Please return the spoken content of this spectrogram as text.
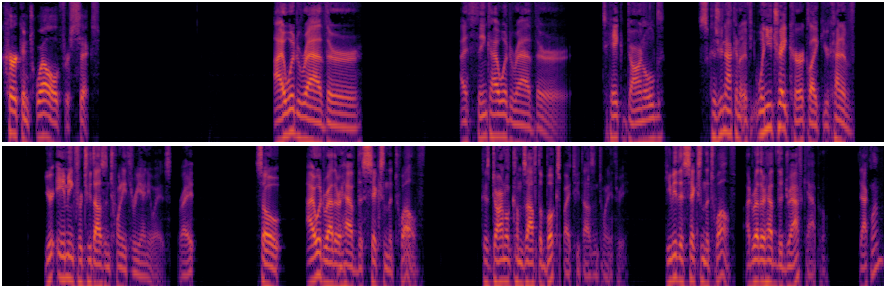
Kirk and twelve for six. I would rather. I think I would rather take Darnold because you're not gonna when you trade Kirk, like you're kind of you're aiming for 2023 anyways, right? So I would rather have the six and the 12 because Darnold comes off the books by 2023. Give me the six and the 12. I'd rather have the draft capital. Declan?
